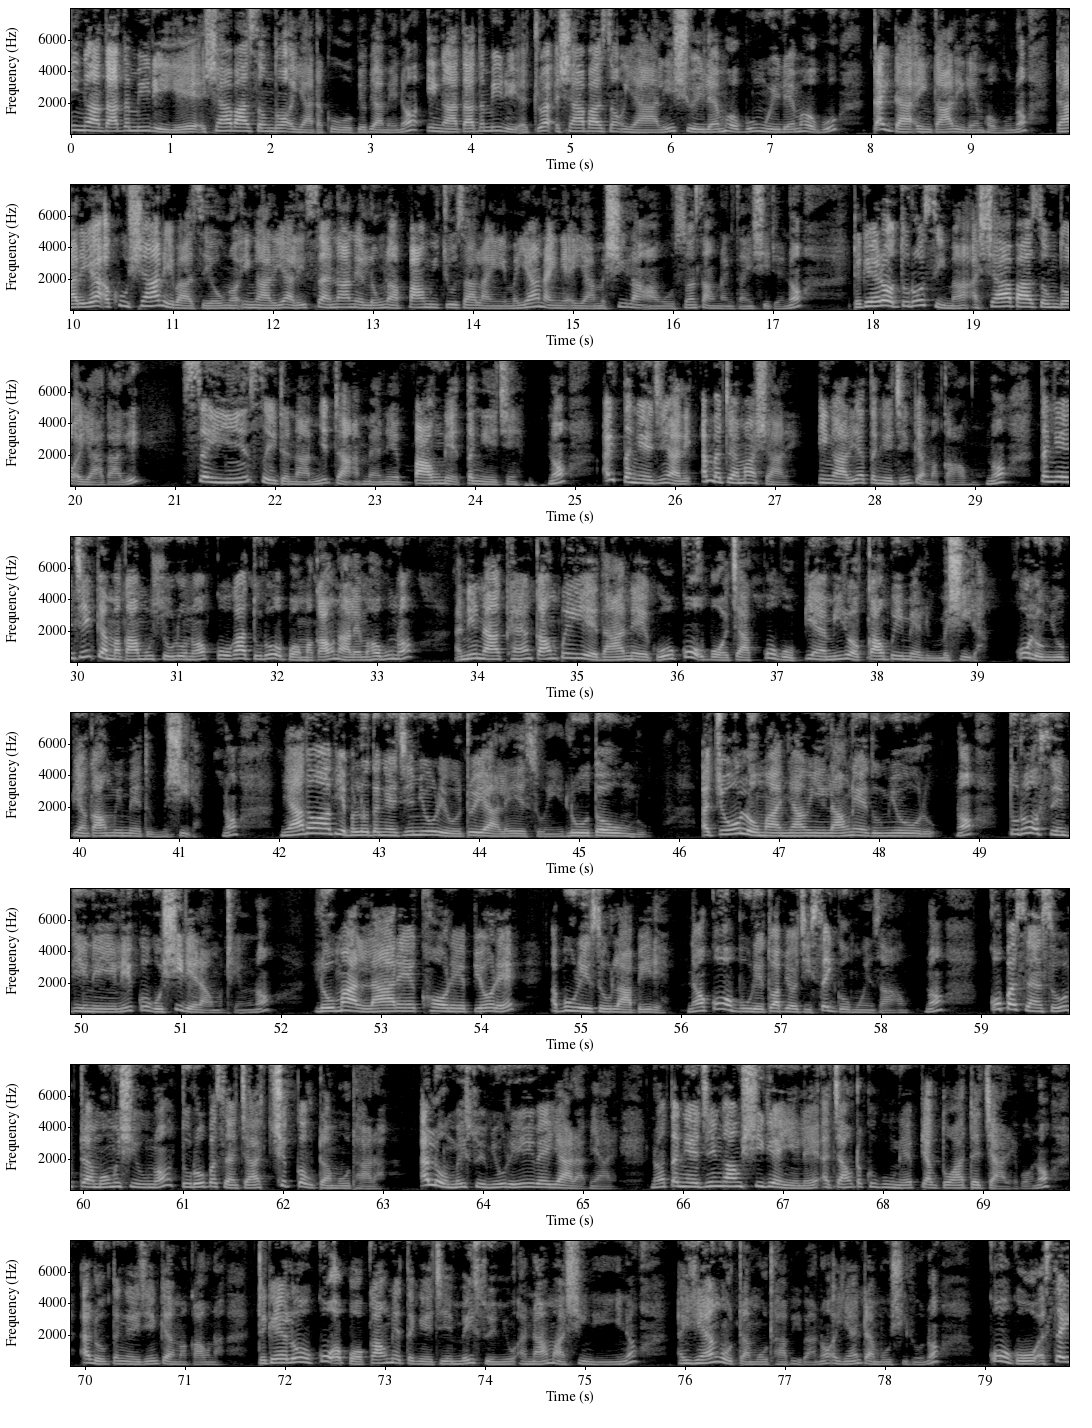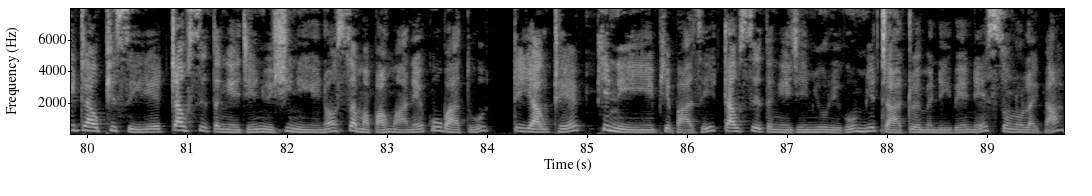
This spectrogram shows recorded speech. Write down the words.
အင်္ဂါသားသမီးတွေရဲ့အရှားပါဆုံးသောအရာတစ်ခုကိုပြောပြမယ်နော်အင်္ဂါသားသမီးတွေအတွက်အရှားပါဆုံးအရာကလေရွှေလည်းမဟုတ်ဘူးငွေလည်းမဟုတ်ဘူးတိုက်တာအင်္ဂါတွေလည်းမဟုတ်ဘူးနော်ဒါတွေကအခုရှားနေပါစေအောင်နော်အင်္ဂါတွေကလေစန္ဒနဲ့လုံးလာပေါင်းပြီးစူးစမ်းလိုက်ရင်မရနိုင်တဲ့အရာမရှိလောက်အောင်ကိုစွမ်းဆောင်နိုင်တိုင်းရှိတယ်နော်တကယ်တော့သူတို့စီမှာအရှားပါဆုံးသောအရာကလေစိတ်ရင်းစေတနာမေတ္တာအမှန်နဲ့ပေါင်းတဲ့တငယ်ချင်းနော်အဲ့တငယ်ချင်းကလေအမတန်မှရှားတယ် အင်္ဂါတွေကတငယ်ချင်းကံမကောင်းဘူးနော်တငယ်ချင်းကံမကောင်းမှုဆိုလို့နော်ကိုကသူတို့အပေါ်မကောင်းတာလည်းမဟုတ်ဘူးနော်အနစ်နာခံကောင်းပေးရဲ့သားနဲ့ကိုကို့အပေါ်ကြကို့ကိုပြန်ပြီးတော့ကောင်းပေးမဲ့လူမရှိတာကို့လိုမျိုးပြန်ကောင်းပေးမဲ့သူမရှိတာနော်များသောအားဖြင့်ဘလို့တငယ်ချင်းမျိုးတွေကိုတွေ့ရလဲဆိုရင်လိုသုံးလို့အကျိုးလိုမှညောင်ရီလောင်းတဲ့သူမျိုးတို့နော်သူတို့အစဉ်ပြေနေရင်လေကို့ကိုရှိတယ်တောင်မထင်ဘူးနော်လိုမှလာတယ်ခေါ်တယ်ပြောတယ်အပူတွေဆိုလာပေးတယ် နော်ကို့အပူတွေတွားပြောကြည့်စိတ်ကိုမဝင်စားအောင်နော်ကို့ပတ်စံဆိုတန်မိုးမရှိဘူးနော်သူတို့ပတ်စံကြားချစ်ကုတ်တန်မိုးထားတာအဲ့လိုမိတ်ဆွေမျိုးတွေပဲရတာများတယ်နော်တငယ်ချင်းကောင်းရှိခဲ့ရင်လည်းအကြောင်းတစ်ခုခုနဲ့ပျောက်သွားတတ်ကြတယ်ပေါ့နော်အဲ့လိုတငယ်ချင်းကံမကောင်းတာတကယ်လို့ကို့အပေါ်ကောင်းတဲ့တငယ်ချင်းမိတ်ဆွေမျိုးအနားမှာရှိနေရင်နော်အယမ်းကိုတန်မိုးထားပြီပါနော်အယမ်းတန်မိုးရှိလို့နော်ကိုကိုအစိတ်တောက်ဖြစ်စေတဲ့တောက်စစ်တငယ်ချင်းတွေရှိနေရင်တော့ဆက်မပေါင်းပါနဲ့ကိုပါသူ တယောက်တည်းဖြစ်နေရင်ဖြစ်ပါစေတောက်စစ်တငယ်ချင်းမျိုးတွေကိုမေတ္တာတွေ့မနေဘဲနဲ့ဆွန့်လွတ်လိုက်ပါ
